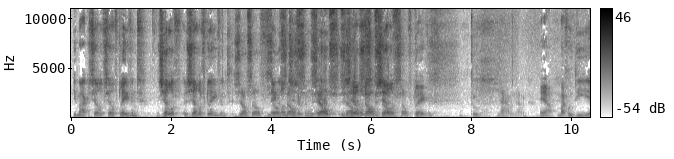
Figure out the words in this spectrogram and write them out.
die maken het zelf zelfklevend. Zelf, zelfklevend. Zelf, zelf, zelf, Nederlands zelf, is ook een zelf, zelf, zelf, zelf, zelf, zelfklevend. Toe. Nou, nou, nou. Ja, maar goed, die...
